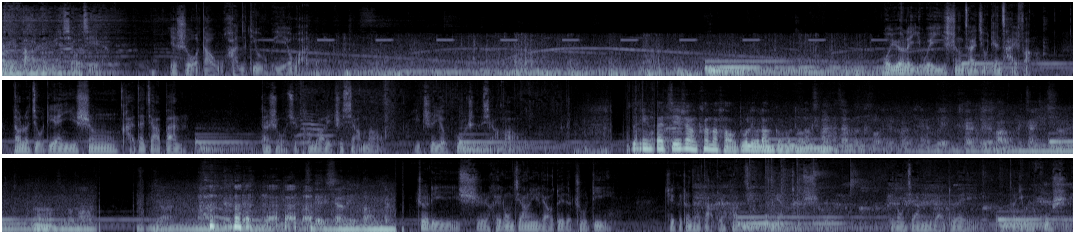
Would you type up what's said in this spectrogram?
二月八日元宵节，也是我到武汉的第五个夜晚。我约了一位医生在酒店采访，到了酒店，医生还在加班，但是我却碰到了一只小猫，一只有故事的小猫。最近在街上看到好多流浪狗和流浪猫。在门口这块开会，开会的话我会站一圈嗯，对，像领导一样。这里是黑龙江医疗队的驻地，这个正在打电话的小姑娘就是黑龙江医疗队的一位护士。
